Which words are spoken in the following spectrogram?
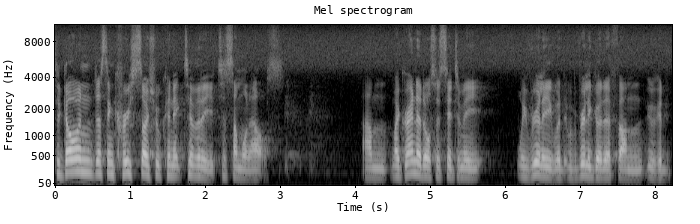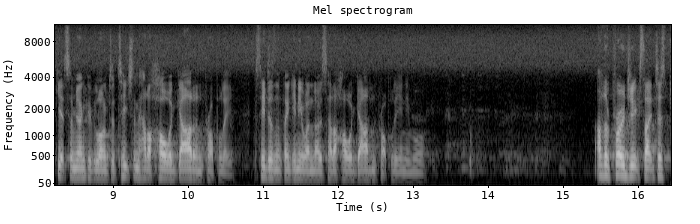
to go and just increase social connectivity to someone else. Um, my granddad also said to me, we really would be really good if um, we could get some young people along to teach them how to hoe a garden properly, because he doesn't think anyone knows how to hoe a garden properly anymore. Other projects like just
